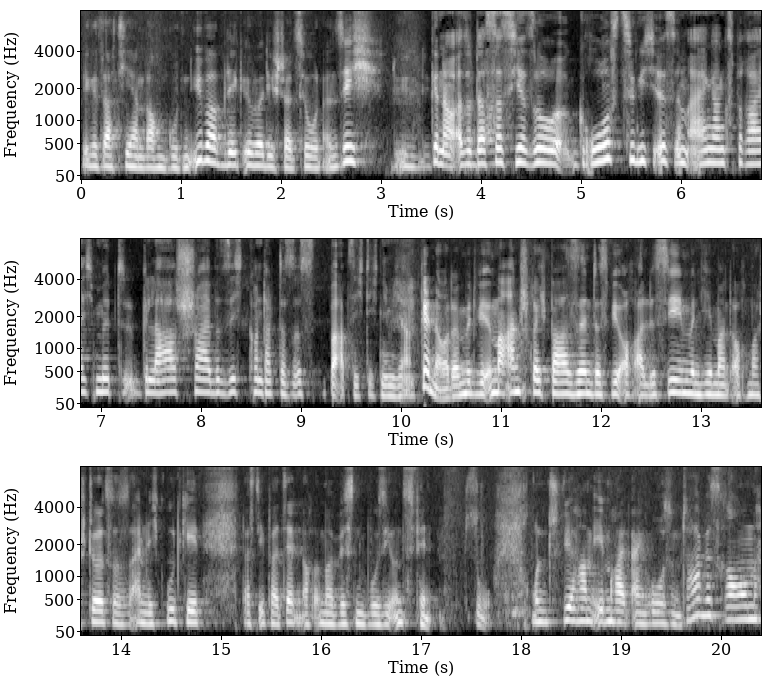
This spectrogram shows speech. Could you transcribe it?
Wie gesagt, hier haben wir auch einen guten Überblick über die Station an sich. Genau, also dass das hier so großzügig ist im Eingangsbereich mit Glasscheibe, Sichtkontakt, das ist beabsichtigt, nehme ich an. Genau, damit wir immer ansprechbar sind, dass wir auch alles sehen, wenn jemand auch mal stürzt, dass es einem nicht gut geht, dass die Patienten auch immer wissen, wo sie uns finden. So. Und wir haben eben halt einen großen Tagesraum.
